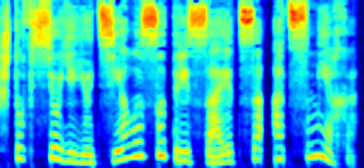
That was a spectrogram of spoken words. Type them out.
что все ее тело сотрясается от смеха.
